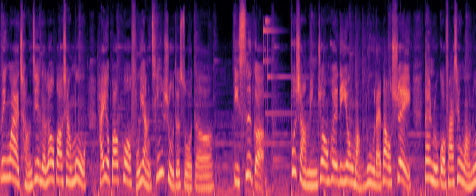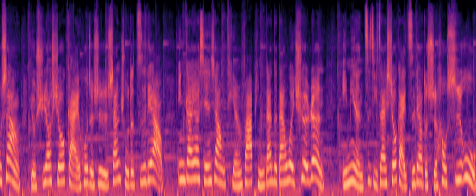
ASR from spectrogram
另外，常见的漏报项目还有包括抚养亲属的所得。第四个，不少民众会利用网络来报税，但如果发现网络上有需要修改或者是删除的资料，应该要先向填发凭单的单位确认，以免自己在修改资料的时候失误，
